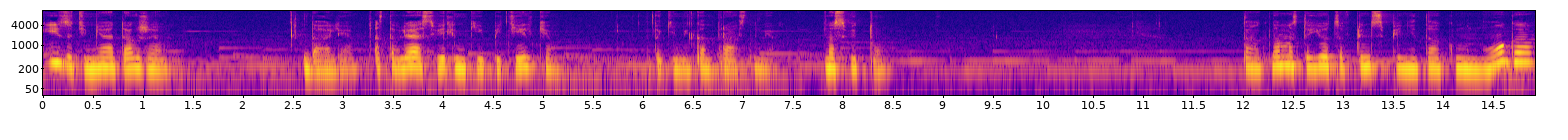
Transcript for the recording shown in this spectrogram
И затемняю также далее. Оставляя светленькие петельки такими контрастными на свету. Так, нам остается в принципе не так много.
